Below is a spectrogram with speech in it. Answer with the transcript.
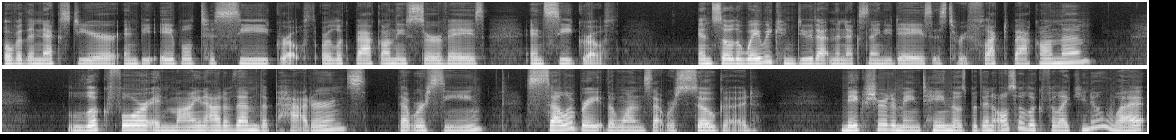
over the next year and be able to see growth or look back on these surveys and see growth. And so, the way we can do that in the next 90 days is to reflect back on them, look for and mine out of them the patterns that we're seeing, celebrate the ones that were so good, make sure to maintain those, but then also look for, like, you know what?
